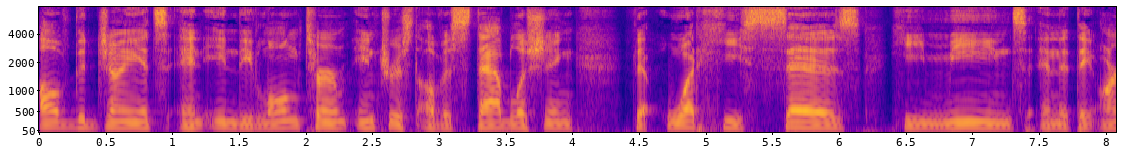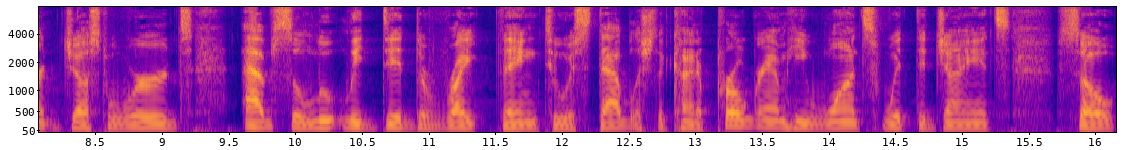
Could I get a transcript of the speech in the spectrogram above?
of the Giants and in the long term interest of establishing that what he says he means and that they aren't just words absolutely did the right thing to establish the kind of program he wants with the Giants. So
